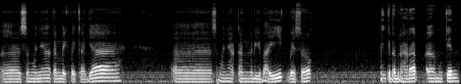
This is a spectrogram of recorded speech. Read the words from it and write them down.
uh, semuanya akan baik-baik aja uh, semuanya akan lebih baik besok. Kita berharap uh, mungkin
